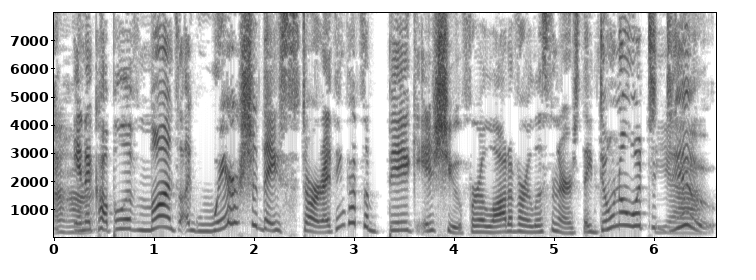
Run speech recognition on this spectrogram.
uh-huh. in a couple of months. Like where should they start? I think that's a big issue for a lot of our listeners. They don't know what to yeah. do.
